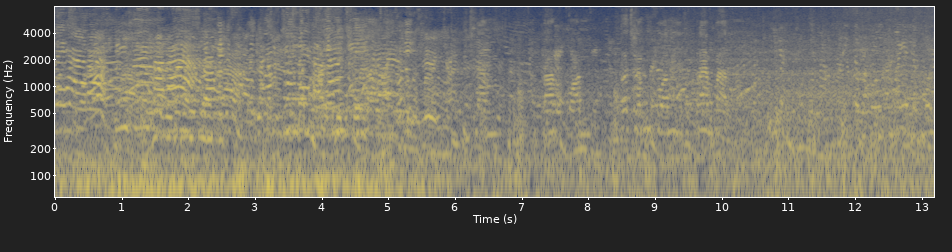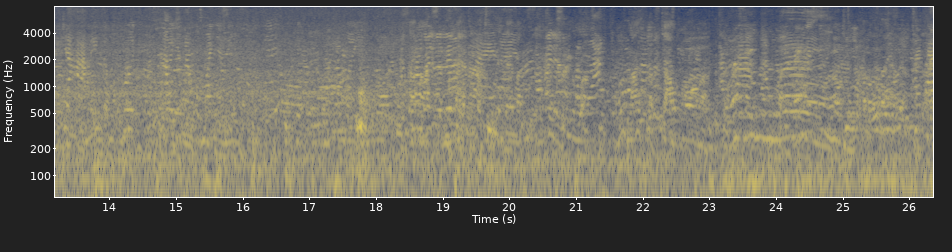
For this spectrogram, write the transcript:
Sê Hà Hà. Đi Sê Hà Hà. Đi Sê Hà Hà. សេហារ៉ាសេហារ៉ាអ៊ីសេហារ៉ាសេហារ៉ាអ៊ីសេហារ៉ាអ៊ីសេហារ៉ាតាមគាត់ក៏ឆ្នាំ2005បាទទៅមួយទៅមុនចាស់អានេះទៅមើលហើយឆ្នាំប្រហែលនេះតាមបាទតែបាទស៊ីគាត់ឡាយផ្លាប់ចោលអស់តែ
